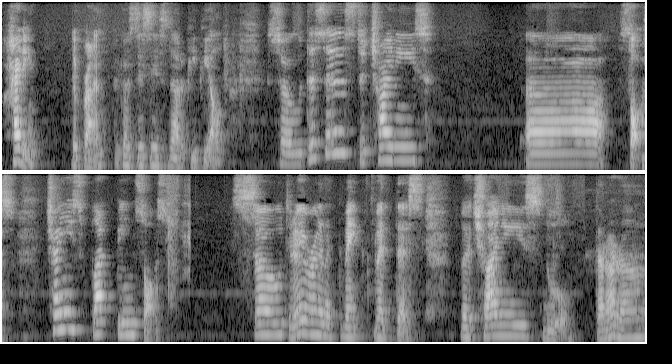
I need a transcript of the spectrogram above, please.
hiding the brand because this is not a PPL. So this is the Chinese uh, sauce, Chinese black bean sauce. So today we're gonna make with this the Chinese noodle. 따라란.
